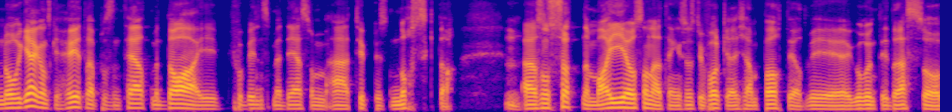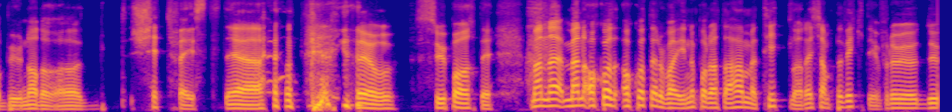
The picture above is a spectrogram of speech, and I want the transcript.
Norge er ganske høyt representert, men da i forbindelse med det som er typisk norsk, da. Mm. Uh, sånn 17. mai og sånne ting syns jo folk er kjempeartig. At vi går rundt i dress og bunader og shitfaced. Det, det er jo superartig. Men, uh, men akkurat, akkurat, det du var inne på, dette her med titler, det er kjempeviktig. For du, du,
